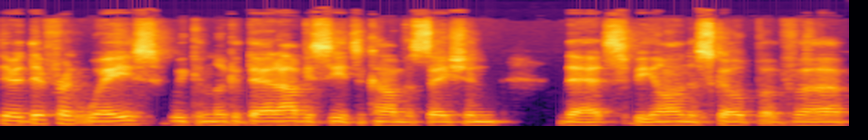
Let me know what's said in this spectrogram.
There are different ways we can look at that. Obviously, it's a conversation that's beyond the scope of uh,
